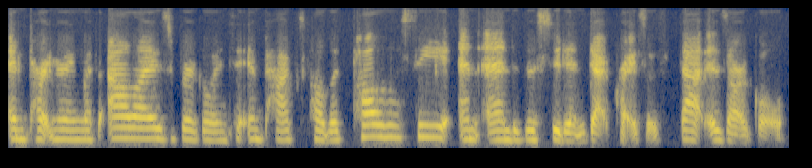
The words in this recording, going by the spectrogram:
and partnering with allies, we're going to impact public policy and end the student debt crisis. That is our goal.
